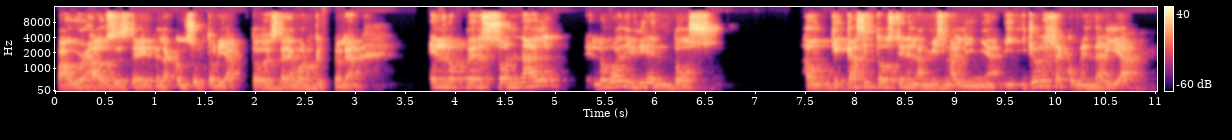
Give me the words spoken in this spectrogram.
powerhouses de, la consultoría. Entonces estaría bueno que lo lean. En lo personal, lo voy a dividir en dos, aunque casi todos tienen la misma línea. y yo les recomendaría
